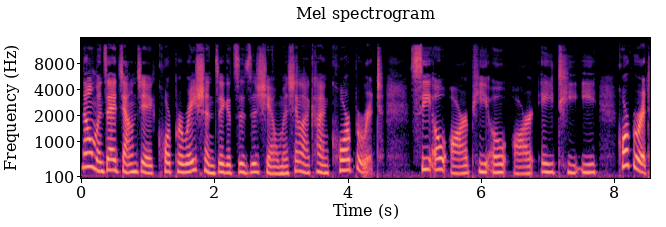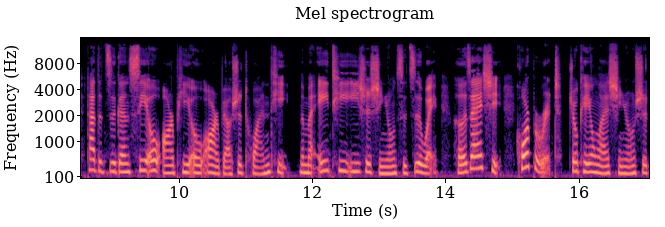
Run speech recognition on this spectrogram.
那我们在讲解 corporation 这个字之前，我们先来看 corporate。C O R P O R A T E，corporate 它的字根 C O R P O R 表示团体，那么 A T E 是形容词字尾，合在一起，corporate 就可以用来形容是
